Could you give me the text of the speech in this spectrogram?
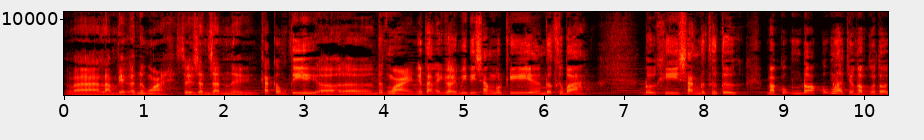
và làm việc ở nước ngoài. Rồi dần dần các công ty ở nước ngoài người ta lại gửi mình đi sang một cái nước thứ ba đôi khi sang nước thứ tư. Và cũng đó cũng là trường hợp của tôi.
